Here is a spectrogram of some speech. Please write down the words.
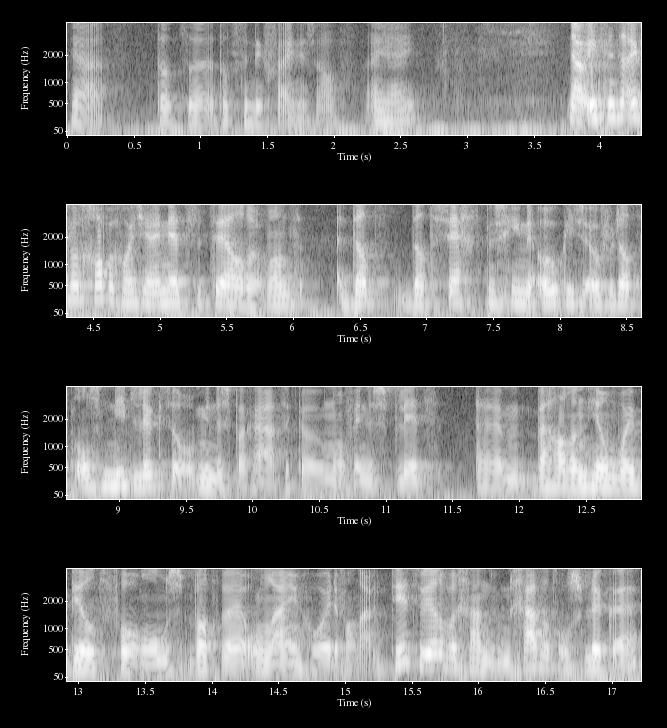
ja, dat, eh, dat vind ik fijner zelf. En jij? Nou, ik vind het eigenlijk wel grappig wat jij net vertelde. Want dat, dat zegt misschien ook iets over dat het ons niet lukte om in de spagaat te komen of in de split. Ehm, we hadden een heel mooi beeld voor ons wat we online gooiden van nou, dit willen we gaan doen. Gaat dat ons lukken?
